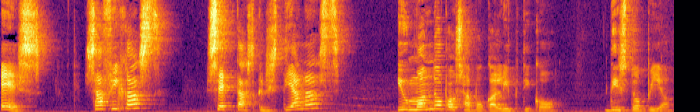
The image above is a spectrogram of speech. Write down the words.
Es sáficas, sectas cristianas y un mundo posapocalíptico. Distopía.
